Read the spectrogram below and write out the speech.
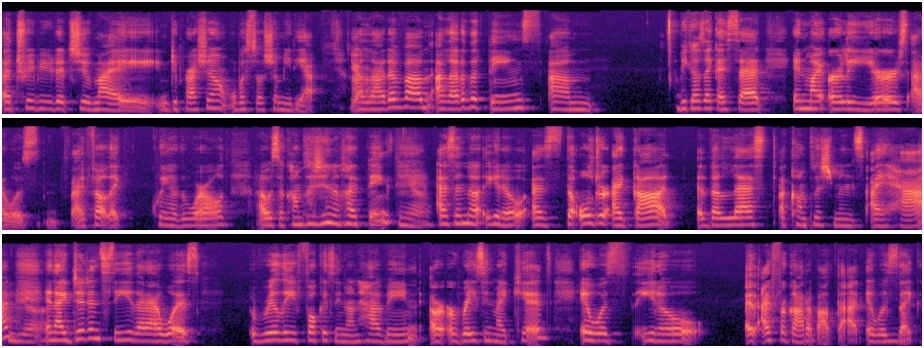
attributed to my depression was social media. Yeah. A lot of um, a lot of the things. Um, because like I said, in my early years, I was I felt like queen of the world. I was accomplishing a lot of things. Yeah. As an, you know, as the older I got, the less accomplishments I had. Yeah. And I didn't see that I was really focusing on having or, or raising my kids. It was, you know, I, I forgot about that. It was mm-hmm. like,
